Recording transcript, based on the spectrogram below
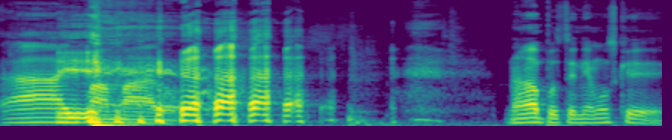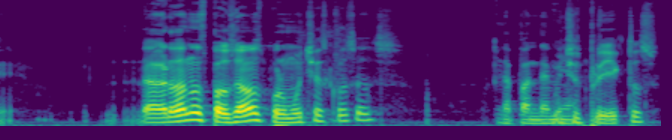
Ay, Y- mamado. No, pues teníamos que... La verdad nos pausamos por muchas cosas, La pandemia. muchos proyectos.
